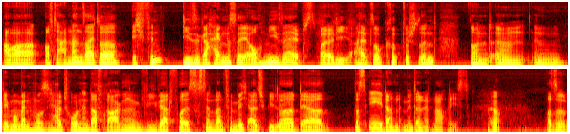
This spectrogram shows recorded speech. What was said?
Aber auf der anderen Seite, ich finde diese Geheimnisse ja auch nie selbst, weil die halt so kryptisch sind. Und ähm, in dem Moment muss ich halt schon hinterfragen, wie wertvoll ist es denn dann für mich als Spieler, der das eh dann im Internet nachliest. Ja. Also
